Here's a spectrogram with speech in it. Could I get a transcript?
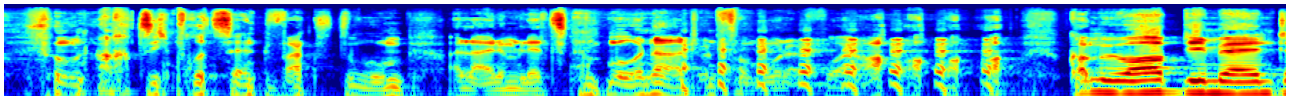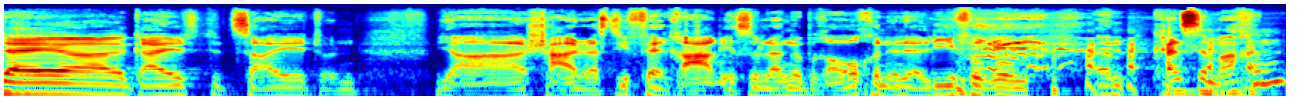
85% Wachstum allein im letzten Monat und vom Monat vorher. komm überhaupt nicht mehr hinterher, geilste Zeit und ja, schade, dass die Ferraris so lange brauchen in der Lieferung. ähm, kannst du machen,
